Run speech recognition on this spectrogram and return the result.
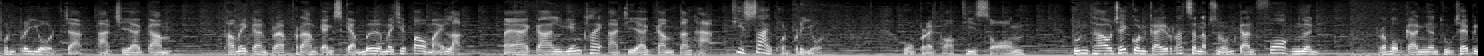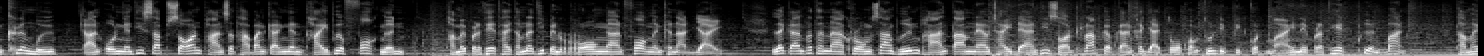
ผลประโยชน์จากอาชญากรรมทำให้การปราบปรามแก๊งสแกมเมอร์ไม่ใช่เป้าหมายหลัก แต่การเลี้ยงไคล่อาชญากรรมต่างหากที่สร้างผลประโยชน์องค์ประกอบที่ 2 ทุนเทาใช้กลไกรัฐสนับสนุนการฟอกเงิน ระบบการเงินถูกใช้เป็นเครื่องมือ การโอนเงินที่ซับซ้อนผ่านสถาบันการเงินไทยเพื่อฟอกเงินทำให้ประเทศไทยทำหน้าที่เป็นโรงงานฟอกเงินขนาดใหญ่ และการพัฒนาโครงสร้างพื้นฐานตามแนวชายแดนที่สอดรับกับการขยายตัวของธุรกิจผิดกฎหมายในประเทศเพื่อนบ้านทำให้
